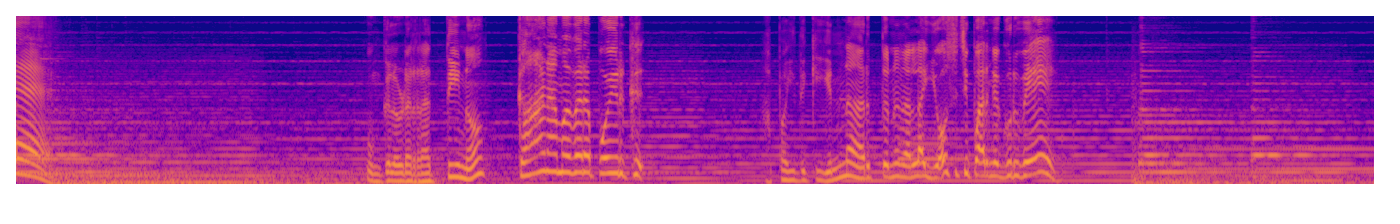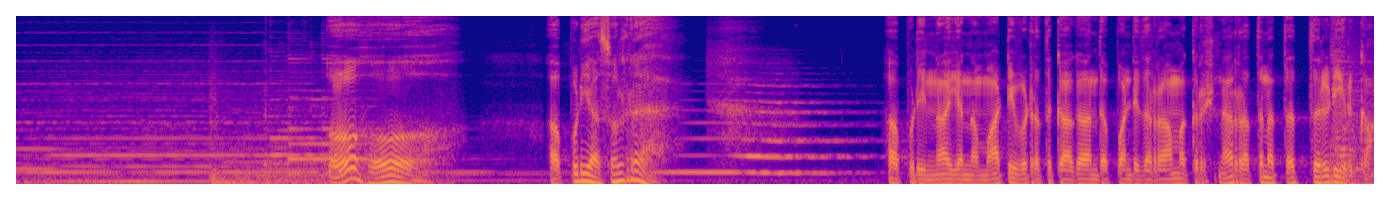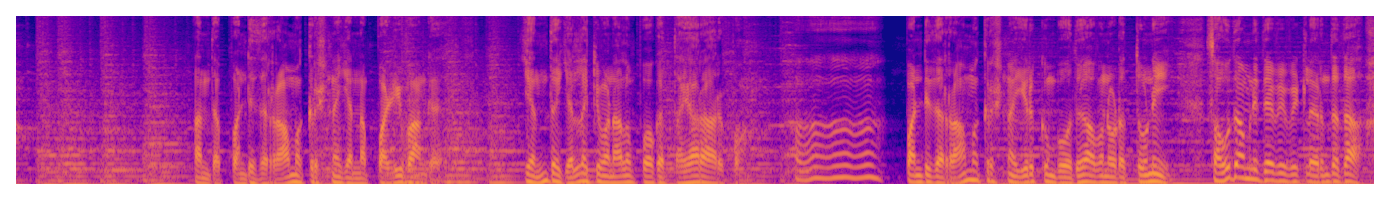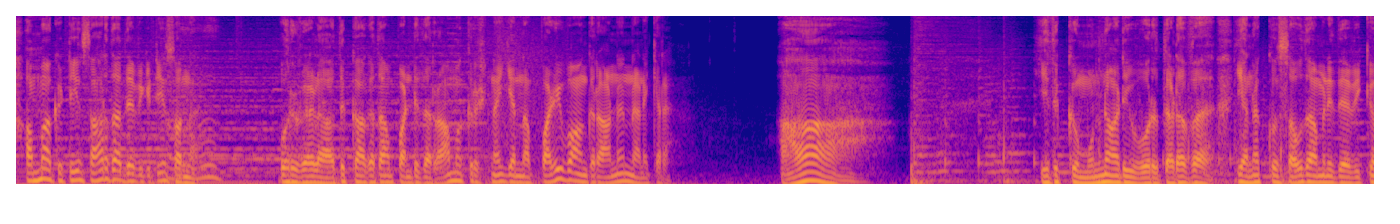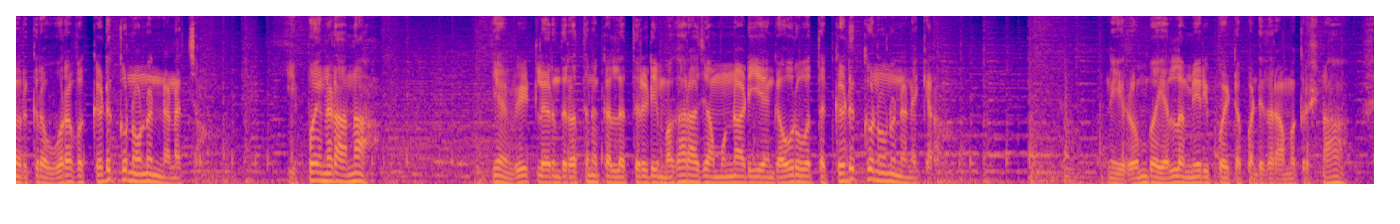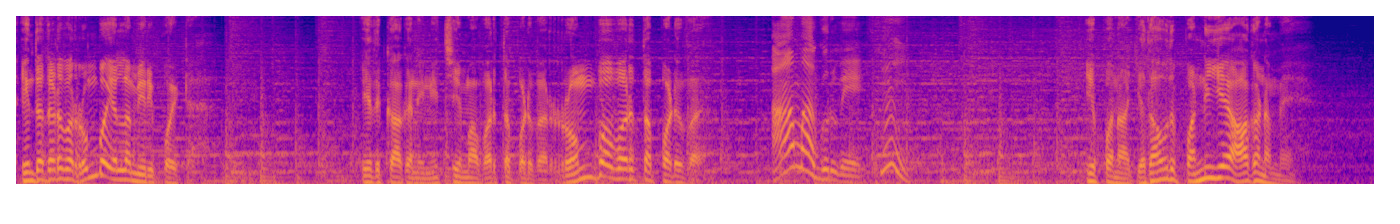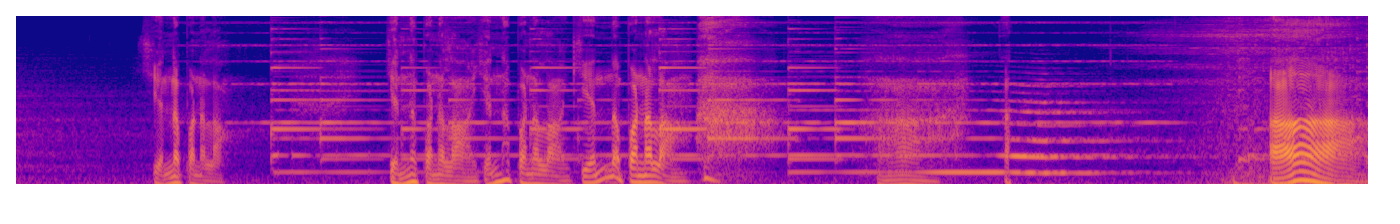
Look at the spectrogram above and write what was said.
உங்களோட ரத்தினம் காணாம வேற போயிருக்கு. அப்ப இதுக்கு என்ன அர்த்தம்னு நல்லா யோசிச்சு பாருங்க குருவே. ஓஹோ. அப்படியா சொல்ற? அப்படின்னா என்னை மாட்டி விடுறதுக்காக அந்த பண்டிதர் ராமகிருஷ்ணன் ரத்னத்தை திருடி இருக்கான். அந்த பண்டிதர் ராமகிருஷ்ணன் என்னை பழிவாங்க. எந்த எல்லைக்கு வேணாலும் போக தயாரா இருப்பான். பண்டிதர் ராமகிருஷ்ணன் இருக்கும்போது அவனோட துணி சௌதாமணி தேவி வீட்டில் இருந்ததா அம்மா கிட்டயும் சாரதா தேவி கிட்டேயும் சொன்னேன். ஒருவேளை அதுக்காக தான் பண்டிதர் ராமகிருஷ்ணன் என்னை பழி வாங்குறான்னு நினைக்கிறேன். ஆ இதுக்கு முன்னாடி ஒரு தடவை எனக்கும் சௌதாமணி தேவிக்கும் இருக்கிற உறவை கெடுக்கணும்னு நினைச்சான். இப்போ என்னடான்னா என் வீட்டில இருந்து ரத்தினக்கல்ல திருடி மகாராஜா முன்னாடி என் கௌரவத்தை கெடுக்கணும்னு நினைக்கிறான். நீ ரொம்ப எல்லை மீறி போயிட்ட பண்டித ராமகிருஷ்ணா. இந்த தடவை ரொம்ப எல்லை மீறி போயிட்ட. இதுக்காக நீ நிச்சயமா வருத்தப்படுவ? ரொம்ப வருத்தப்படுவ. ஆமா குருவே. இப்ப நான் ஏதாவது பண்ணியே ஆகணுமே. என்ன பண்ணலாம்? என்ன பண்ணலாம்? என்ன பண்ணலாம்? என்ன பண்ணலாம்? ஆ.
